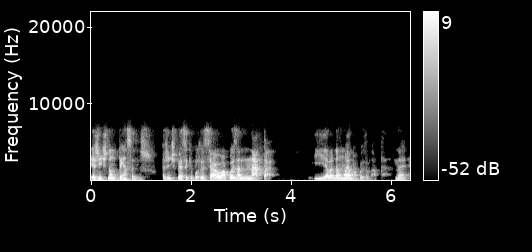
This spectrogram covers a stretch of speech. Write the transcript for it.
E a gente não pensa nisso. A gente pensa que o potencial é uma coisa nata. E ela não é uma coisa nata, né?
